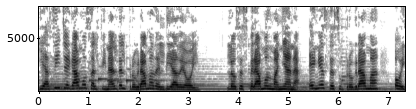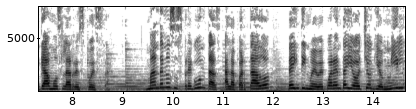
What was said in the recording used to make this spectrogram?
Y así llegamos al final del programa del día de hoy. Los esperamos mañana en este su programa Oigamos la Respuesta. Mándenos sus preguntas al apartado 2948-1000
